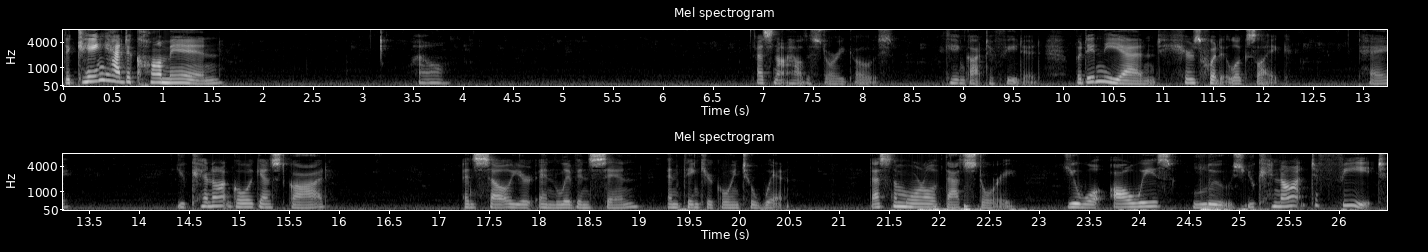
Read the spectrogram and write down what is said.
The king had to come in. Well, that's not how the story goes. King got defeated. But in the end, here's what it looks like. Okay? You cannot go against God and sell your and live in sin and think you're going to win. That's the moral of that story. You will always lose. You cannot defeat,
